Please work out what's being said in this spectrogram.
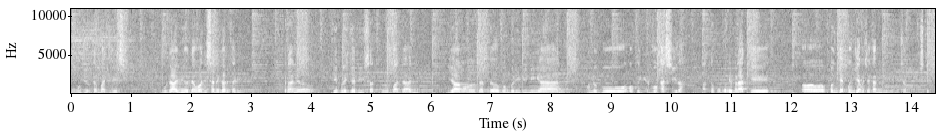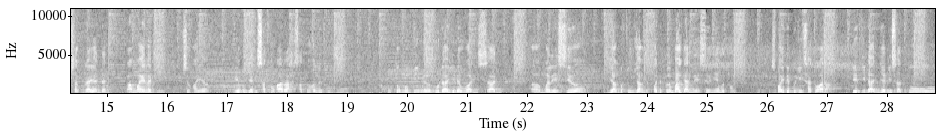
mewujudkan majlis budaya dan warisan negara tadi. Kerana dia boleh jadi satu badan yang orang kata memberi bimbingan, menegur, advokasi lah ataupun boleh melatih uh, penggiat-penggiat macam kami macam pusat kebudayaan dan ramai lagi supaya dia menjadi satu arah, satu hala tuju untuk membina budaya dan warisan uh, Malaysia yang bertunjang kepada perlembagaan Malaysia ni yang betul. Supaya dia pergi satu arah. Dia tidak menjadi satu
